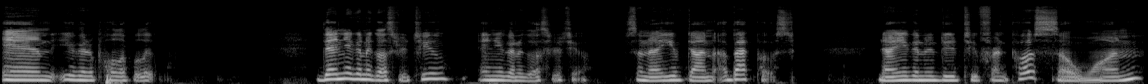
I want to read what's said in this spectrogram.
and you're going to pull up a loop. Then you're going to go through two, and you're going to go through two. So now you've done a back post. Now you're going to do two front posts. So one,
